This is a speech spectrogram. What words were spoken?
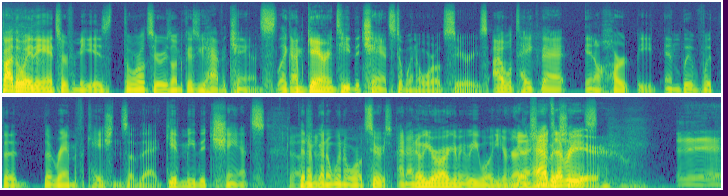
by the way, the answer for me is the World Series only because you have a chance. Like I'm guaranteed the chance to win a World Series. I will take that in a heartbeat and live with the the ramifications of that. Give me the chance that I'm going to win a World Series. And I know your argument will be, well, you're You going to have chance a every chance. year. Eh,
